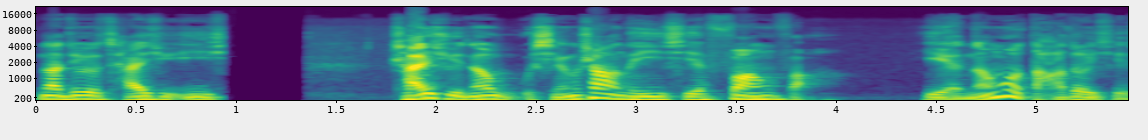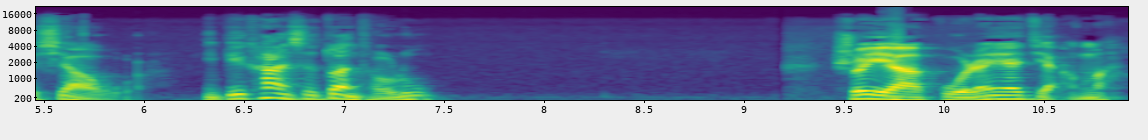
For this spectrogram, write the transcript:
那就采取一采取呢五行上的一些方法，也能够达到一些效果。你别看是断头路，所以啊，古人也讲嘛，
